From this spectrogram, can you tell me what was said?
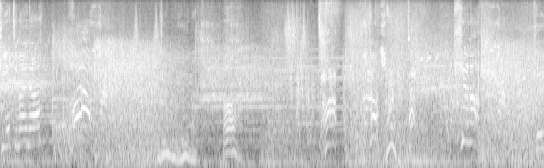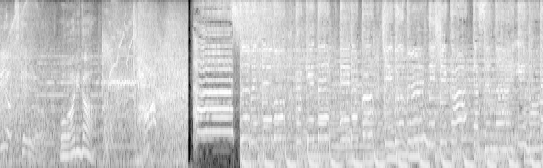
消えちまいなはあ準備はいいなああはっ消えな蹴りをつけるよ終わりだ。全てをかけて描く自分にしか出せないので。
